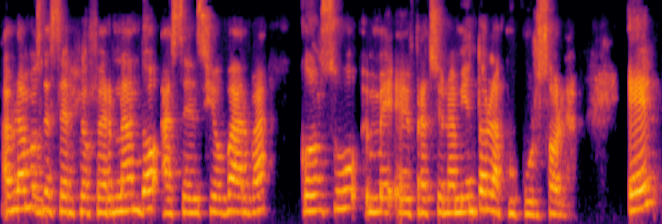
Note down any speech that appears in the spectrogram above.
Hablamos de Sergio Fernando Asensio Barba con su eh, fraccionamiento La Cucursola. Él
